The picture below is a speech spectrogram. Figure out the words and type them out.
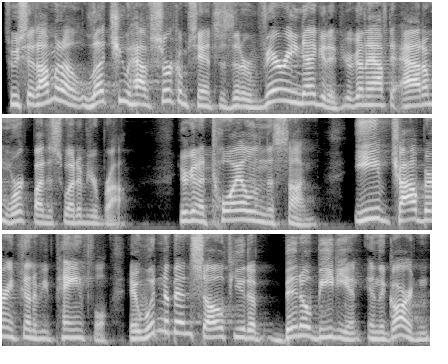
So he said, I'm going to let you have circumstances that are very negative. You're going to have to, Adam, work by the sweat of your brow. You're going to toil in the sun. Eve, childbearing is going to be painful. It wouldn't have been so if you'd have been obedient in the garden,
